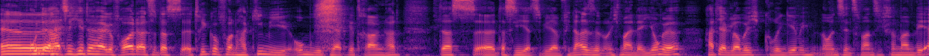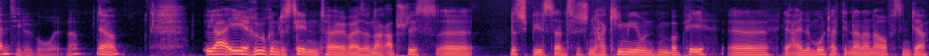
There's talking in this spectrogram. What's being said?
Und er hat sich hinterher gefreut, als er das äh, Trikot von Hakimi umgekehrt getragen hat, dass, äh, dass sie jetzt wieder im Finale sind. Und ich meine, der Junge hat ja, glaube ich, korrigiere mich, mit 19, 20 schon mal einen WM-Titel geholt. Ne? Ja. Ja, eh rührende Szenen teilweise nach Abschluss äh, des Spiels dann zwischen Hakimi und Mbappé. Äh, der eine hat den anderen auf, sind ja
